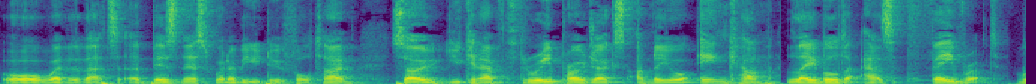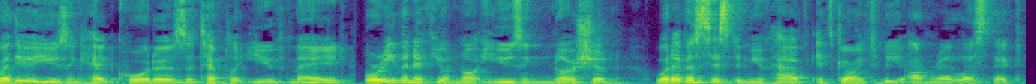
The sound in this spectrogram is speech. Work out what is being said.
or whether that's a business, whatever you do full time. So you can have three projects under your your income labeled as favorite. Whether you're using headquarters, a template you've made, or even if you're not using Notion, whatever system you have, it's going to be unrealistic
